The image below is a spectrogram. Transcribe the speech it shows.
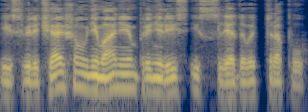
и с величайшим вниманием принялись исследовать тропу.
